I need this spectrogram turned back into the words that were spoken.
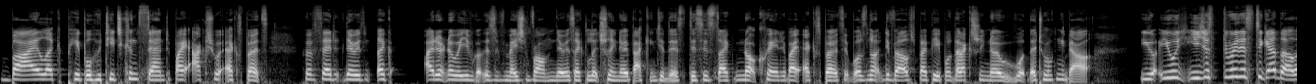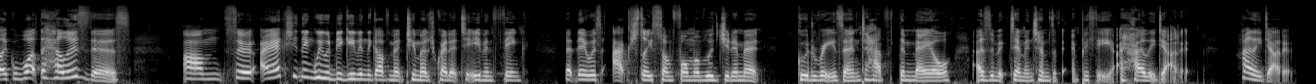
by like people who teach consent, by actual experts who have said there is like I don't know where you've got this information from. There is like literally no backing to this. This is like not created by experts. It was not developed by people that actually know what they're talking about. You you you just threw this together. Like what the hell is this? Um, so I actually think we would be giving the government too much credit to even think that there was actually some form of legitimate good reason to have the male as a victim in terms of empathy. I highly doubt it. Highly doubt it.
